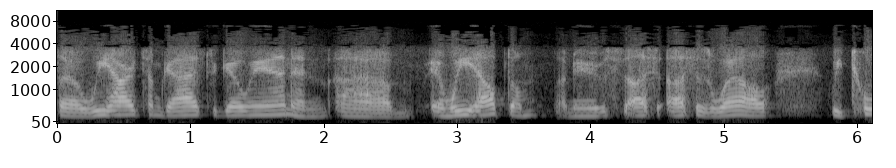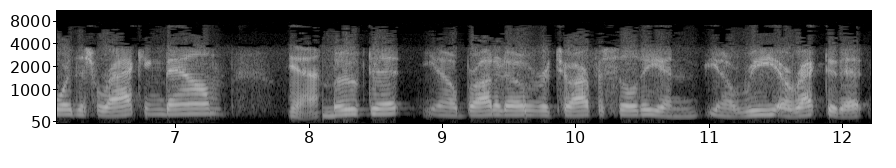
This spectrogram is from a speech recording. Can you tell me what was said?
So we hired some guys to go in and um, and we helped them. I mean, it was us us as well. We tore this racking down, yeah, moved it, you know, brought it over to our facility and you know re-erected it.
